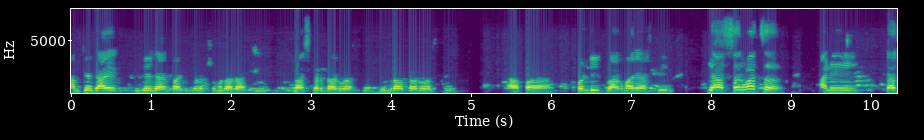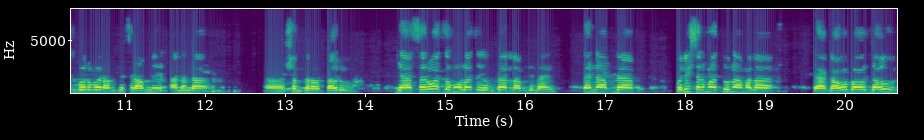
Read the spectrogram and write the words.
आमचे गायक विजय गायन पाटील लक्ष्मणदादा असतील भास्कर तारू असतील भीमराव तारू असतील पंडित वाघमारे असतील या सर्वाच आणि त्याचबरोबर आमचे श्रामणे आनंदा शंकरराव तारू या सर्वांचं मोलाचं योगदान लाभलेलं आहे. त्यांना आपल्या परिश्रमातून आम्हाला त्या गावोगाव जाऊन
